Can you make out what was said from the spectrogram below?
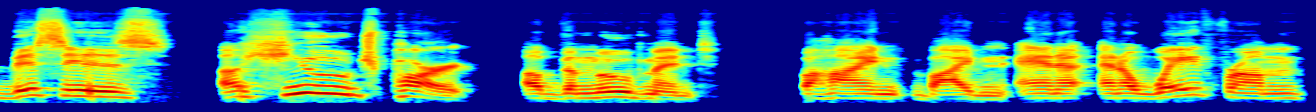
this is a huge part of the movement behind Biden, and uh, and away from,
